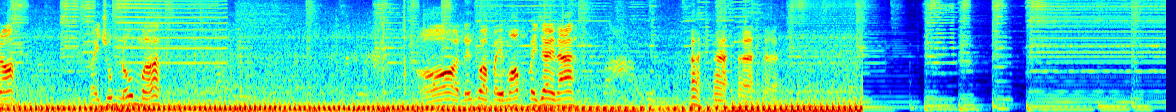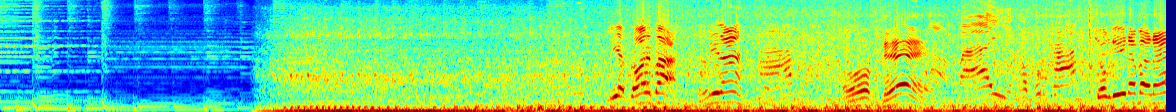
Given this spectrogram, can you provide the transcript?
เนาะไปชุมนุมเหรออ๋อนึกว่าไปม็อบไม่ใช่นะ เรียบร้อยป่ะตรงนี้นะ ครับโอดีนะบ้างนะ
